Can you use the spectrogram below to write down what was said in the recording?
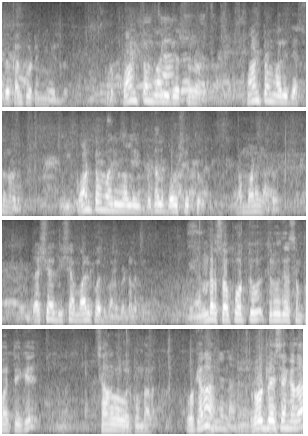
ఇది కంప్యూటర్ ఇంజనీర్లు. ఇప్పుడు క్వాంటమ్ వాలీ తెస్తున్నాడు క్వాంటమ్ వాలీ తెస్తున్నాడు ఈ క్వాంటమ్ వాలీ వల్ల ఈ బిడ్డల భవిష్యత్తు బ్రహ్మాండంగా ఉంటుంది. దశ దిశ మారిపోద్ది మన బిడ్డలకి. మీ అందరి సపోర్టు తెలుగుదేశం పార్టీకి చంద్రబాబు గారికి ఉండాలి. ఓకేనా? రోడ్లు వేసాం కదా?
